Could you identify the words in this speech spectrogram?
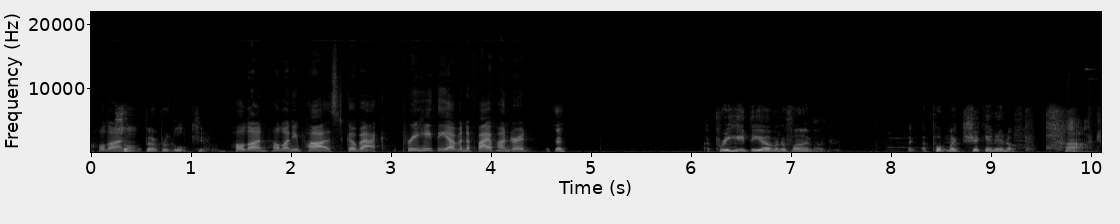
Hold on. Salt, pepper, little cumin. Hold on. Hold on. You paused. Go back. Preheat the oven to 500. Okay. I preheat the oven to 500. I, I put my chicken in a pot,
